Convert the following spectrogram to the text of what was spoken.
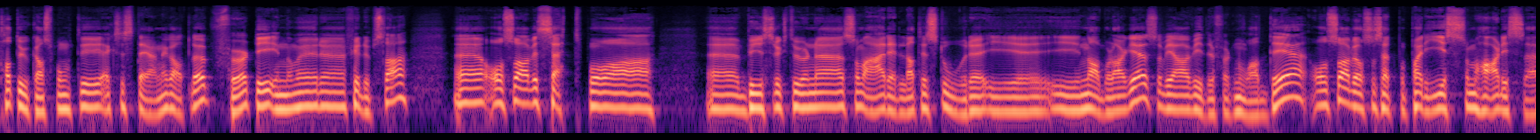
tatt utgangspunkt i eksisterende gateløp, ført de innover eh, Filipstad. Og så har vi sett på bystrukturene som er relativt store i, i, nabolaget, så vi har videreført noe av det. Og så har vi også sett på Paris, som har disse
